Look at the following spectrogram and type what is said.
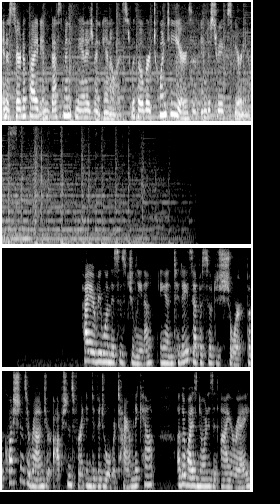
and a certified investment management analyst with over 20 years of industry experience. Hi everyone, this is Julina, and today's episode is short, but questions around your options for an individual retirement account, otherwise known as an IRA,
